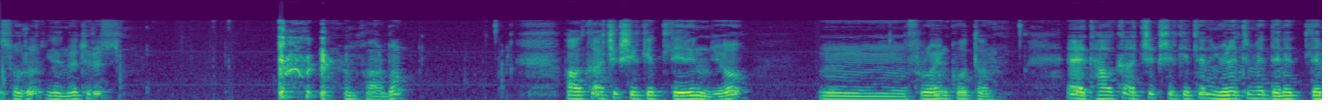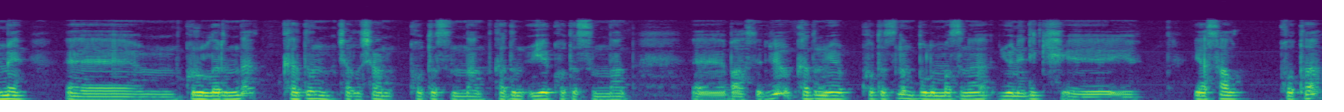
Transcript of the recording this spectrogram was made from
soru. Yine nötrüz. Pardon. Halka açık şirketlerin diyor. Hmm, Freuen Kota. Evet, halka açık şirketlerin yönetim ve denetleme e, kurullarında kadın çalışan kotasından, kadın üye kotasından e, bahsediliyor. Kadın üye kotasının bulunmasına yönelik e, yasal kota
